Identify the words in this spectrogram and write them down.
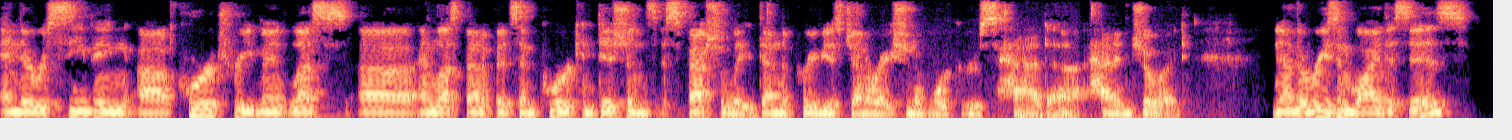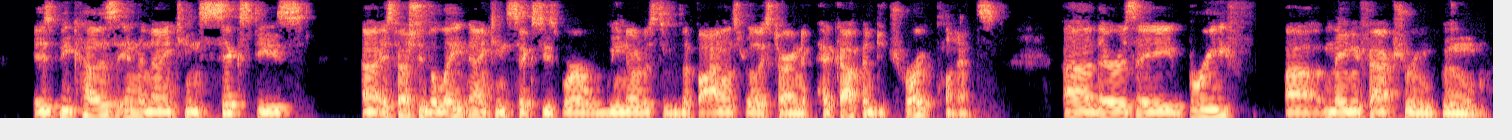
and they're receiving uh, poorer treatment, less uh, and less benefits, and poorer conditions, especially than the previous generation of workers had uh, had enjoyed. Now, the reason why this is, is because in the 1960s, uh, especially the late 1960s, where we noticed the violence really starting to pick up in Detroit plants, uh, there is a brief uh, manufacturing boom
